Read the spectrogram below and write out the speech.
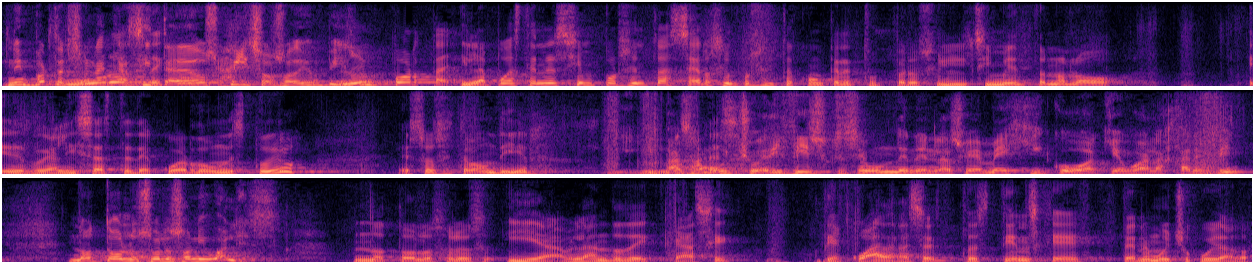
No importa si es una casita de dos concreto. pisos o de un piso. No importa, y la puedes tener 100% de acero, 100% de concreto, pero si el cimiento no lo eh, realizaste de acuerdo a un estudio, eso se te va a hundir. Y pasa mucho, edificios que se hunden en la Ciudad de México, aquí en Guadalajara, en fin. No todos los suelos son iguales. No todos los suelos, y hablando de casi de cuadras, ¿eh? entonces tienes que tener mucho cuidado.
